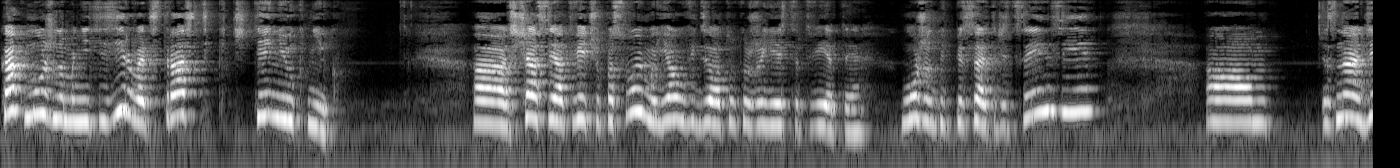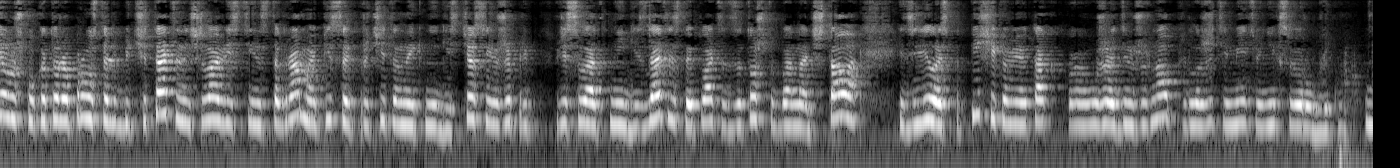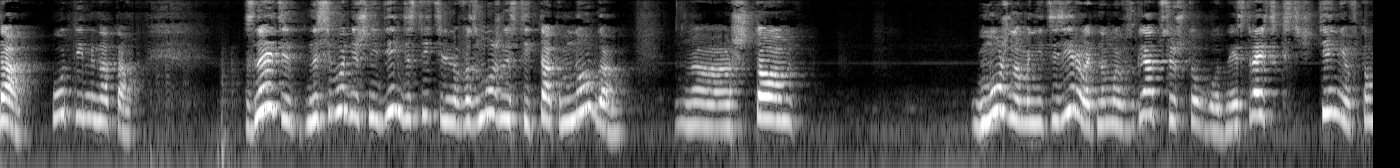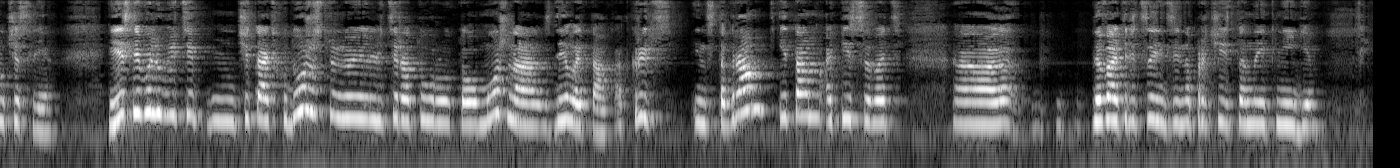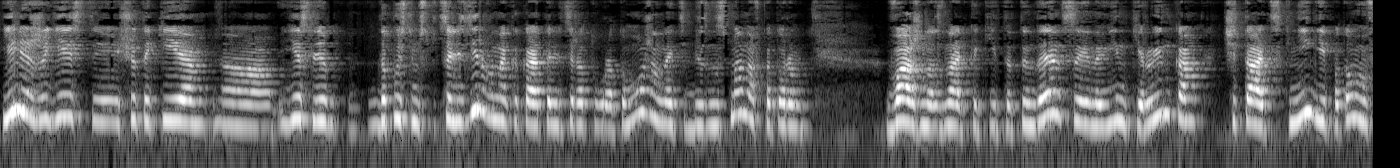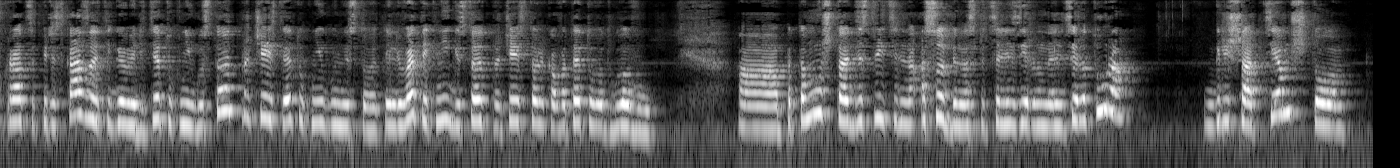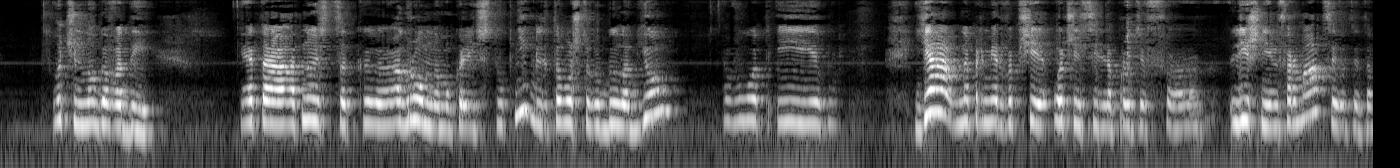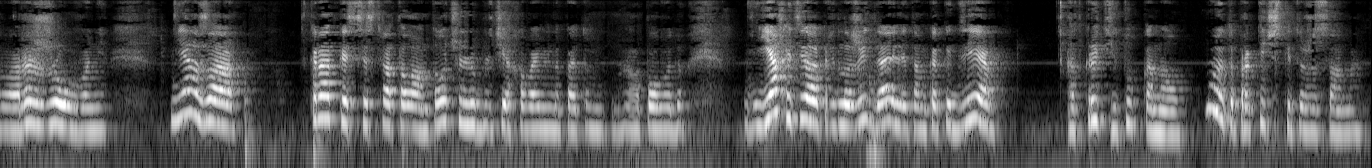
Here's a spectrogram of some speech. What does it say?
Как можно монетизировать страсть к чтению книг? А, сейчас я отвечу по-своему. Я увидела, тут уже есть ответы. Может быть, писать рецензии. Знаю девушку, которая просто любит читать и начала вести Инстаграм и описывать прочитанные книги. Сейчас ей уже присылают книги издательства и платят за то, чтобы она читала и делилась с подписчиками. И так э, уже один журнал предложить иметь у них свою рубрику. Да, вот именно так. Знаете, на сегодняшний день действительно возможностей так много, э, что можно монетизировать, на мой взгляд, все что угодно. И страсть к чтению в том числе. Если вы любите читать художественную литературу, то можно сделать так. Открыть Инстаграм и там описывать, э, давать рецензии на прочитанные книги. Или же есть еще такие, э, если, допустим, специализированная какая-то литература, то можно найти бизнесменов, которым важно знать какие-то тенденции, новинки рынка, читать книги, и потом им вкратце пересказывать и говорить, эту книгу стоит прочесть, эту книгу не стоит. Или в этой книге стоит прочесть только вот эту вот главу. А, потому что действительно, особенно специализированная литература, грешат тем, что очень много воды. Это относится к огромному количеству книг для того, чтобы был объем. Вот, и я, например, вообще очень сильно против э, лишней информации, вот этого разжевывания. Я за краткость сестра таланта. Очень люблю Чехова именно по этому э, поводу. Я хотела предложить, да, или там как идея, открыть YouTube канал. Ну, это практически то же самое.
